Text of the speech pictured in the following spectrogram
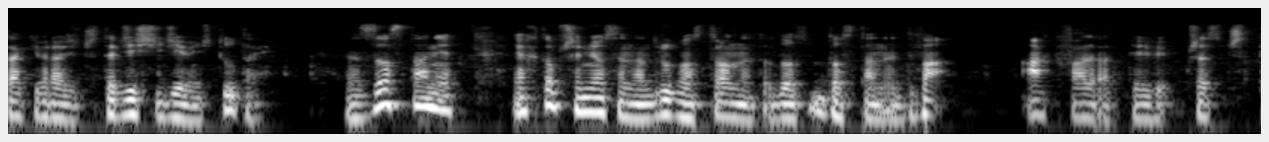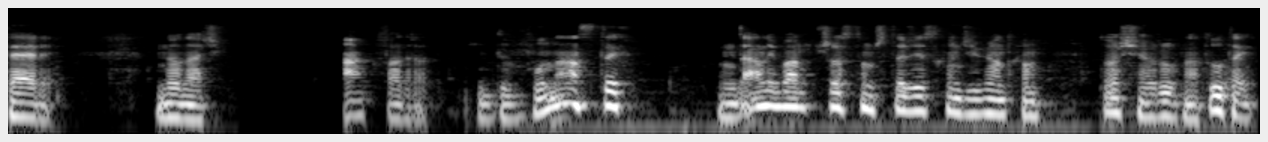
Takim razie 49 tutaj zostanie. Jak to przeniosę na drugą stronę, to do, dostanę 2a kwadrat przez 4 dodać a kwadrat 12. Dalej przez tą 49 to się równa tutaj.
